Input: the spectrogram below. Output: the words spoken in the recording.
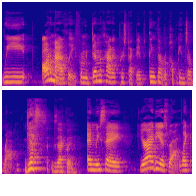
we automatically, from a Democratic perspective, think that Republicans are wrong. Yes, exactly. And we say, your idea is wrong. Like,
